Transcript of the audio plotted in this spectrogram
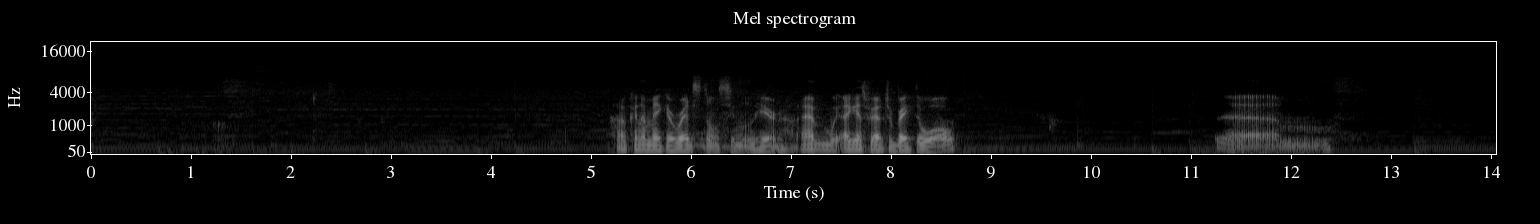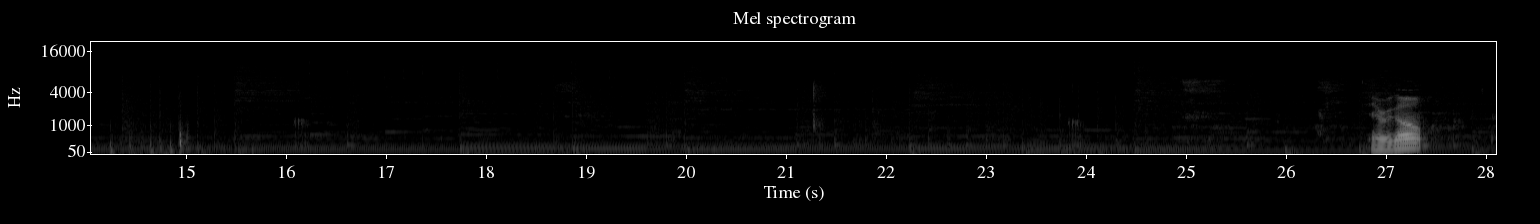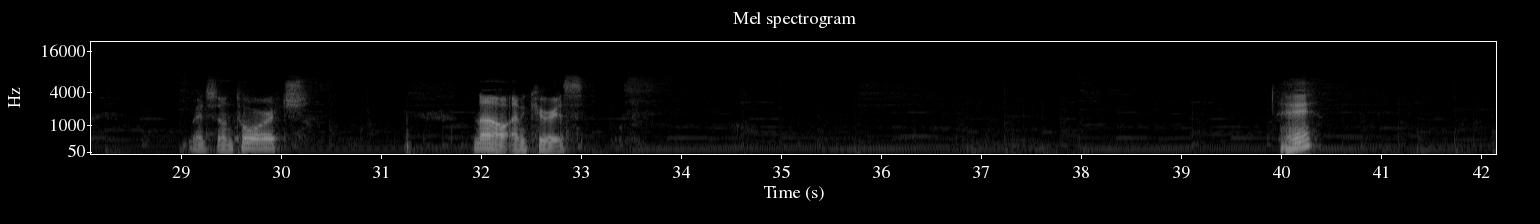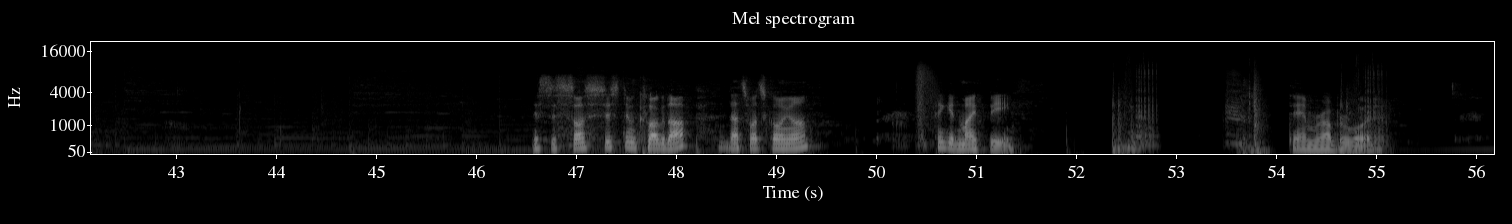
How can I make a redstone signal here? I have I guess we have to break the wall. Um, There we go. Redstone torch. Now I'm curious. Eh? Is the system clogged up? That's what's going on? I think it might be. Damn rubber wood.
